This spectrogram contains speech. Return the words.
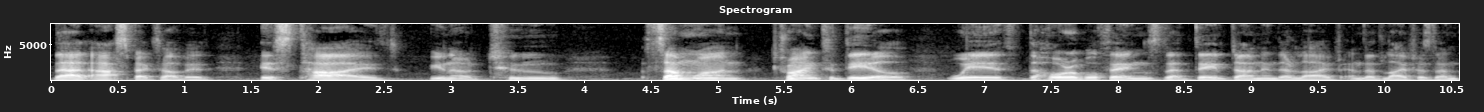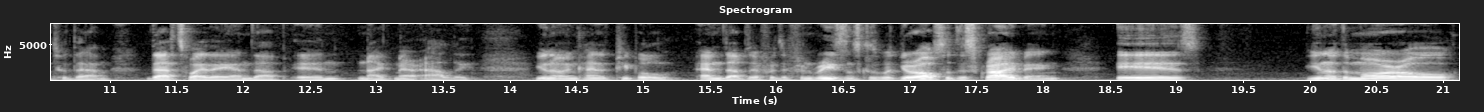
that aspect of it is tied you know to someone trying to deal with the horrible things that they've done in their life and that life has done to them that's why they end up in nightmare alley you know and kind of people end up there for different reasons because what you're also describing is you know, the moral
